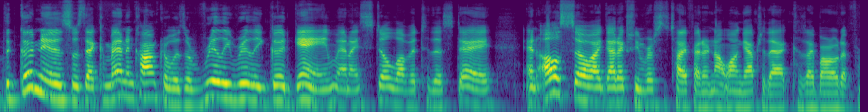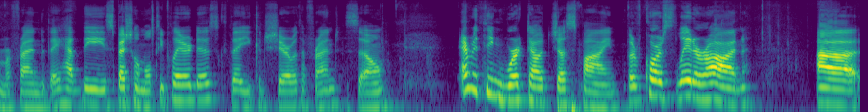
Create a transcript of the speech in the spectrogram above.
the good news was that Command and Conquer was a really, really good game, and I still love it to this day. And also, I got X-Wing versus Tie Fighter not long after that because I borrowed it from a friend. They had the special multiplayer disc that you could share with a friend, so everything worked out just fine. But of course, later on, uh,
